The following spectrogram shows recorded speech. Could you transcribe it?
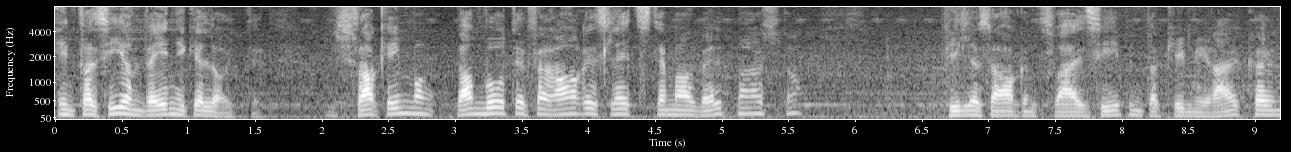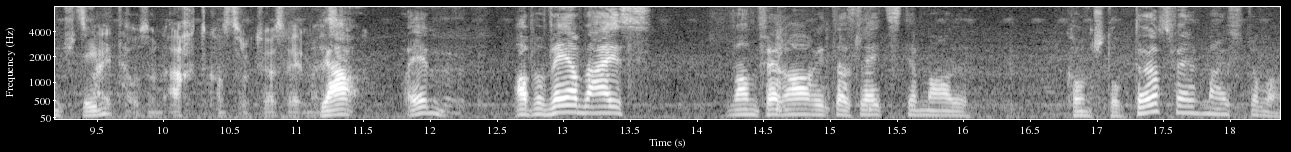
interessieren wenige Leute. Ich sage immer, wann wurde Ferrari das letzte Mal Weltmeister? Viele sagen 2007, der Kimi Räikkönen, stimmt. 2008 Konstrukteursweltmeister. Ja, eben. Aber wer weiß, wann Ferrari das letzte Mal Konstrukteursweltmeister war?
